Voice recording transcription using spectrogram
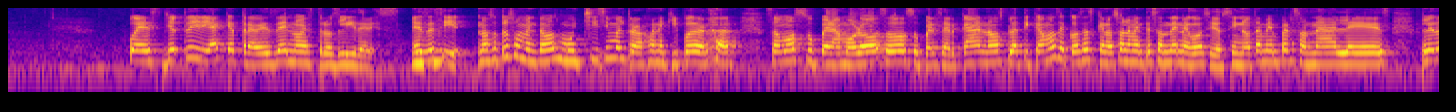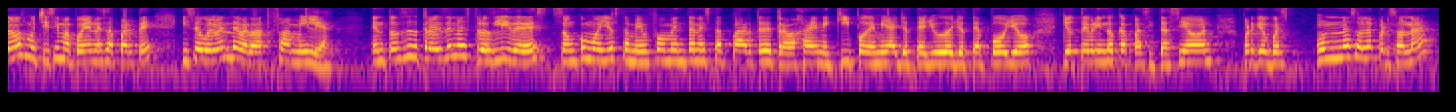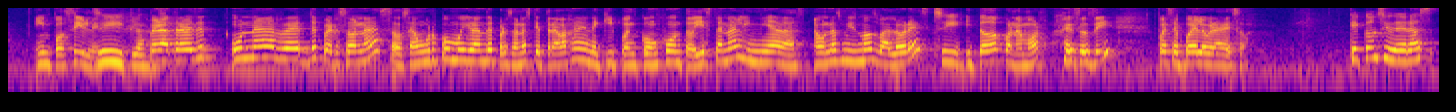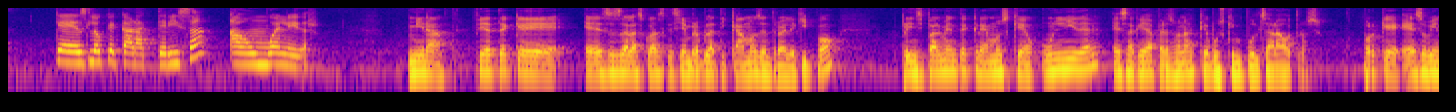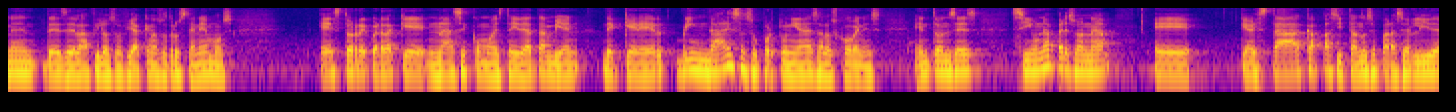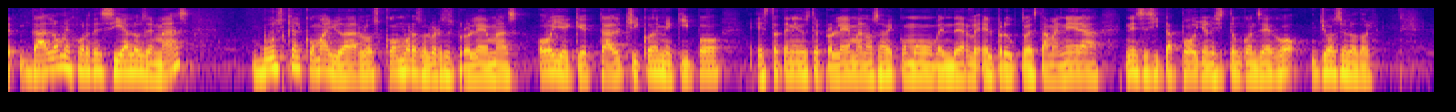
Pues yo te diría que a través de nuestros líderes. Es decir, nosotros fomentamos muchísimo el trabajo en equipo, de verdad. Somos súper amorosos, súper cercanos, platicamos de cosas que no solamente son de negocios, sino también personales. Les damos muchísimo apoyo en esa parte y se vuelven de verdad familia. Entonces, a través de nuestros líderes, son como ellos también fomentan esta parte de trabajar en equipo, de mira, yo te ayudo, yo te apoyo, yo te brindo capacitación, porque pues una sola persona imposible. Sí, claro. Pero a través de una red de personas, o sea, un grupo muy grande de personas que trabajan en equipo, en conjunto y están alineadas a unos mismos valores sí. y todo con amor, eso sí, pues se puede lograr eso. ¿Qué consideras que es lo que caracteriza a un buen líder? Mira, fíjate que esa es de las cosas que siempre platicamos dentro del equipo. Principalmente creemos que un líder es aquella persona que busca impulsar a otros porque eso viene desde la filosofía que nosotros tenemos. Esto recuerda que nace como esta idea también de querer brindar esas oportunidades a los jóvenes. Entonces, si una persona eh, que está capacitándose para ser líder da lo mejor de sí a los demás, busca el cómo ayudarlos, cómo resolver sus problemas. Oye, que tal chico de mi equipo está teniendo este problema, no sabe cómo vender el producto de esta manera, necesita apoyo, necesita un consejo, yo se lo doy.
